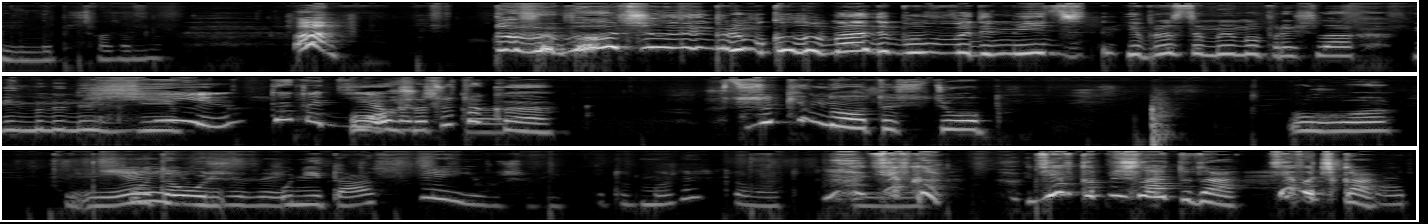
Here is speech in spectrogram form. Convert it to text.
Блін, не пішла за мною. А! Та ви бачили, він прямо коло мене був ведмідь. Я просто мимо прийшла, він мене не з'їв. Блін, де та О, що це таке? Що це за кімната, Стьоп? Ого. Ні, О, та я уль- живий. унітаз. А тут можна відкривати? Дівка, дівка пішла туди. Дівочка, А, тут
